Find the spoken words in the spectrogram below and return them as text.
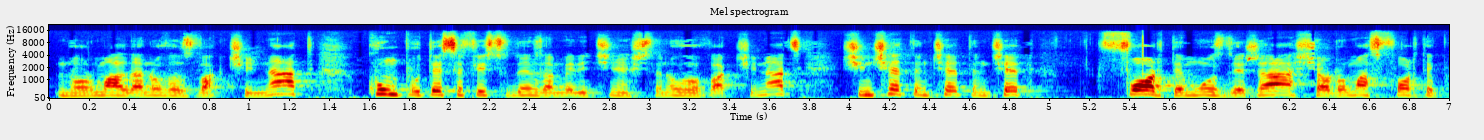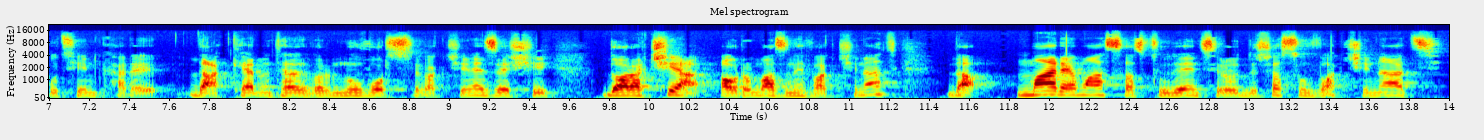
normal, dar nu v-ați vaccinat, cum puteți să fiți studenți la medicină și să nu vă vaccinați? Și încet, încet, încet, foarte mulți deja și au rămas foarte puțini care, da, chiar într-adevăr nu vor să se vaccineze și doar aceia au rămas nevaccinați, dar marea masă a studenților deja sunt vaccinați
